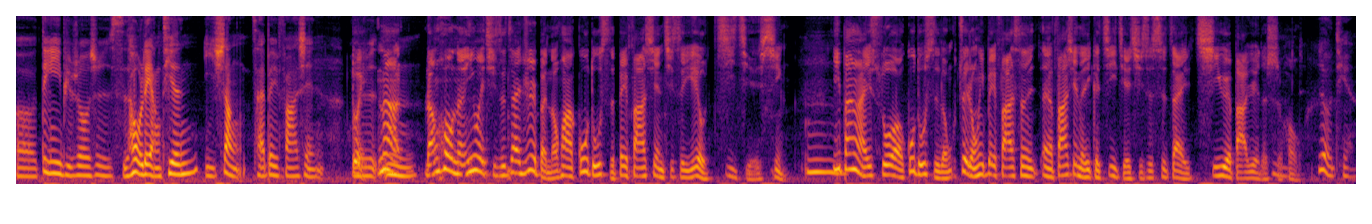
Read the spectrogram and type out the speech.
呃，定义比如说是死后两天以上才被发现。对，那、嗯、然后呢？因为其实在日本的话，孤独死被发现其实也有季节性。嗯，一般来说，孤独死容最容易被发生呃发现的一个季节，其实是在七月八月的时候，嗯、热天。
